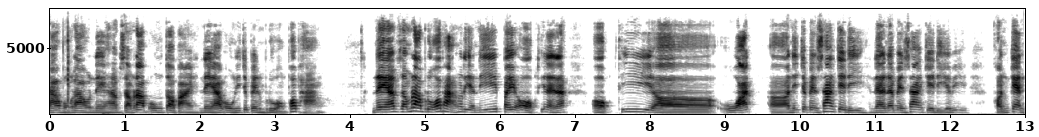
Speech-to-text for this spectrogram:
ช้าๆของเรานะครับสำหรับองค์ต่อไปนะครับองค์นี้จะเป็นหลวงพ่อผางนะครับสำหรับหลวงพ่อผางเหรียญนี้ไปออกที่ไหนนะออกที่เอ่อวัดอ่ออันนี้จะเป็นสร้างเจดีย์นะนะเป็นสร้างเจดีย์ครับพี่ ขอนแก่น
